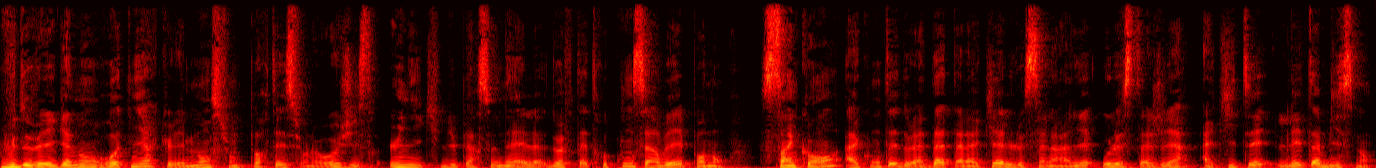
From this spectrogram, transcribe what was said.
Vous devez également retenir que les mentions portées sur le registre unique du personnel doivent être conservées pendant 5 ans à compter de la date à laquelle le salarié ou le stagiaire a quitté l'établissement.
